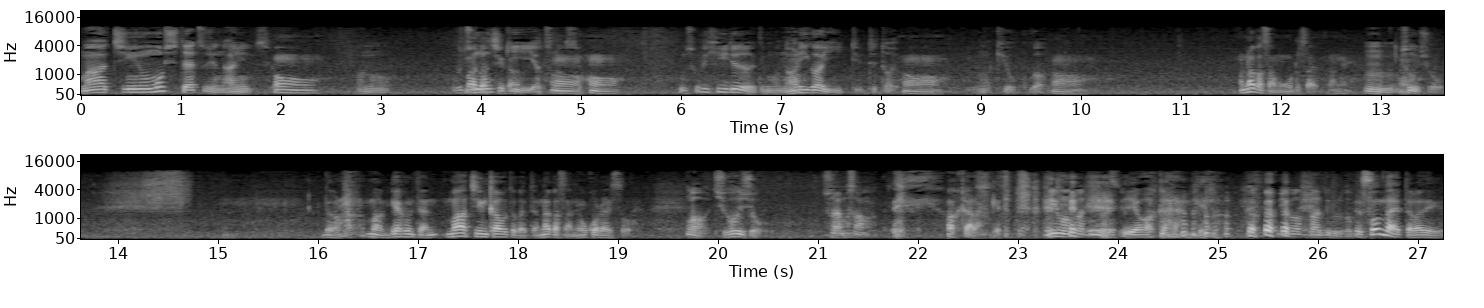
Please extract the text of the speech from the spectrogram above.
マーチンを模したやつじゃないんですよ。うんあの普通の大きいやつなんですよ、それ弾いてた時も鳴りがいいって言ってたよ。ううん。な記憶が。うん。うん中さんもうるさいからね。うん、そうでしょ。だから まあ逆に言ったらマーチン買うとか言ったら中さんに怒られそう。あ違うでしょ。曽山さん。分からんけど。電話かかってきますよ。いや分からんけど。電話かかってくるかも。そんなんやったら悪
